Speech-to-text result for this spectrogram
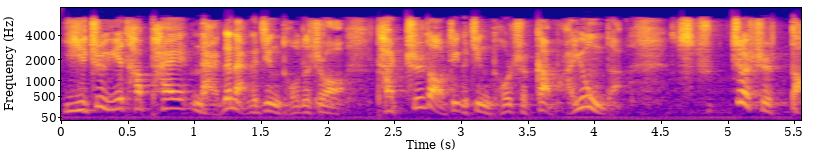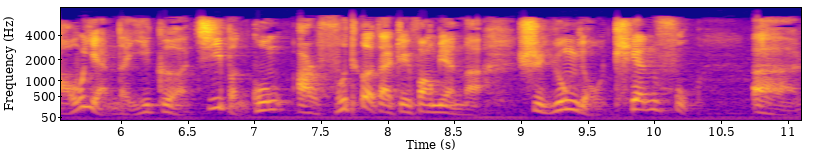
以至于他拍哪个哪个镜头的时候，他知道这个镜头是干嘛用的。这是导演的一个基本功，而福特在这方面呢是拥有天赋。呃，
